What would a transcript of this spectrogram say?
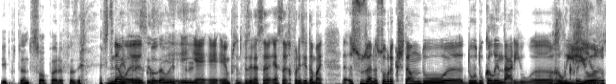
E, portanto, só para fazer esta Não, é, entre... é, é, é, importante fazer essa, essa referência também. Uh, Susana, sobre a questão do, uh, do, do, calendário uh, religioso, religioso,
